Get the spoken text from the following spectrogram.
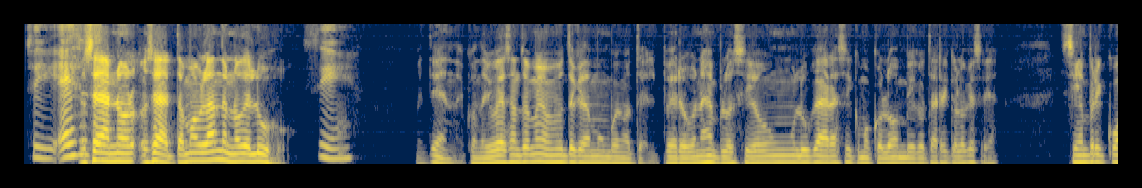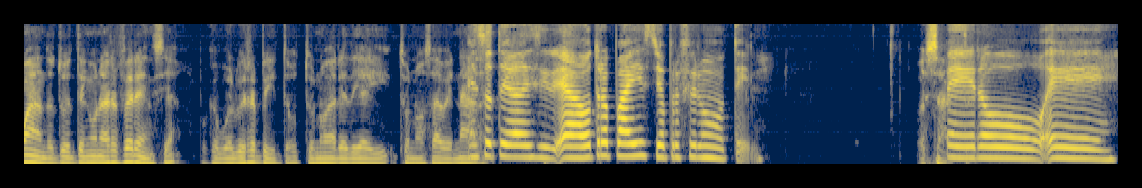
Sí, eso O sea, no, o sea, estamos hablando no de lujo. sí. ¿Me entiendes? Cuando yo voy a Santo Domingo, a mí me gusta quedarme en un buen hotel. Pero, un ejemplo, si es un lugar así como Colombia, Costa Rica, lo que sea, siempre y cuando tú tengas una referencia, porque vuelvo y repito, tú no eres de ahí, tú no sabes nada. Eso te iba a decir, a otro país yo prefiero un hotel. Exacto. Pero, eh,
